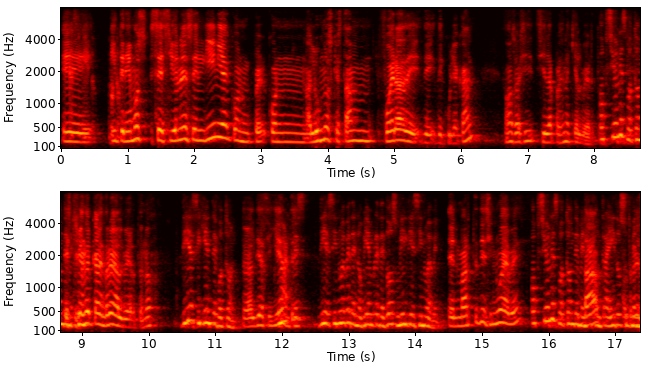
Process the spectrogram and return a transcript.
Eh, y tenemos sesiones en línea con, con alumnos que están fuera de, de- de Culiacán. Vamos a ver si, si le aparecen aquí Alberto. Opciones botón de Estoy viendo el calendario de Alberto, ¿no? Día siguiente botón. Al día siguiente, Martes, 19 de noviembre de 2019. el martes 19, Opciones botón de menú Tab, contraído submenú.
